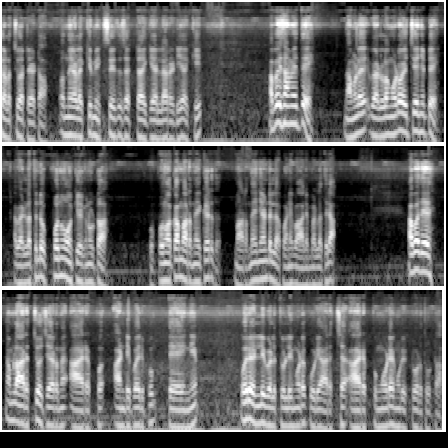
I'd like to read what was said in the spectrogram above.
തിളച്ച് വരട്ടെ കേട്ടോ ഒന്ന് ഇളക്കി മിക്സ് ചെയ്ത് സെറ്റാക്കി എല്ലാം റെഡിയാക്കി അപ്പോൾ ഈ സമയത്തേ നമ്മൾ വെള്ളം കൂടെ ഒഴിച്ച് കഴിഞ്ഞിട്ടേ ആ വെള്ളത്തിന്റെ ഉപ്പൊന്ന് നോക്കി വെക്കണം കേട്ടോ ഉപ്പ് നോക്കാൻ മറന്നേക്കരുത്. മറന്നു കഴിഞ്ഞാണ്ടല്ലോ പണി പാലും വെള്ളത്തിലാണ് അപ്പോൾ അതെ നമ്മൾ അരച്ചു വെച്ചേർന്ന അരപ്പ് അണ്ടിപ്പരിപ്പും തേങ്ങയും ഒരു അല്ലി വെളുത്തുള്ളിയും കൂടെ കൂടി അരച്ച അരപ്പും കൂടെ അങ്ങോട്ട് ഇട്ട് കൊടുത്തു കേട്ടോ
